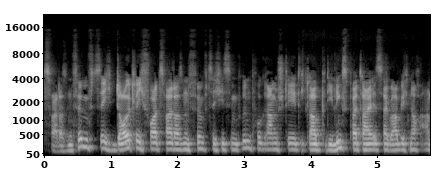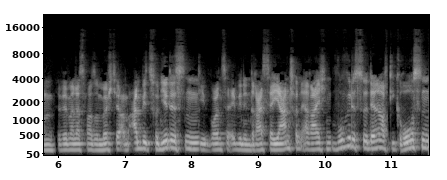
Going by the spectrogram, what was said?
2050, deutlich vor 2050, wie es im Grünen Programm steht. Ich glaube, die Linkspartei ist da, glaube ich, noch am, wenn man das mal so möchte, am ambitioniertesten. Die wollen es ja irgendwie in den 30er Jahren schon erreichen. Wo würdest du denn auch die großen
